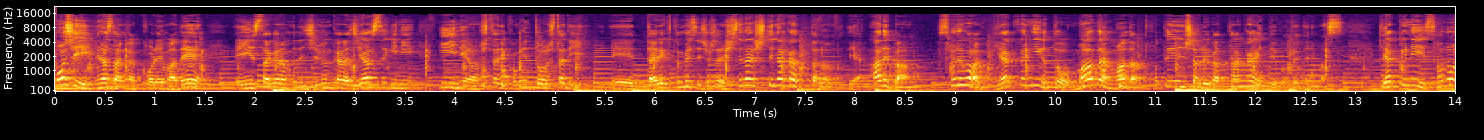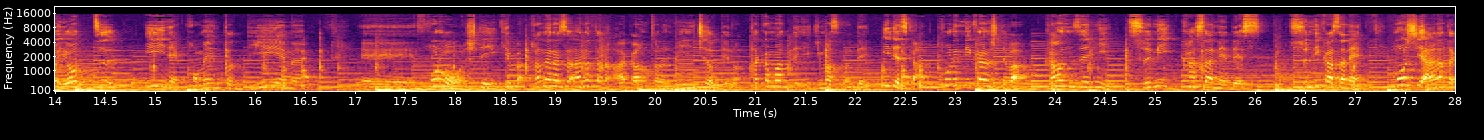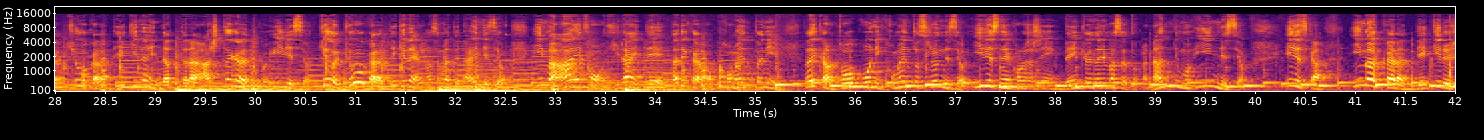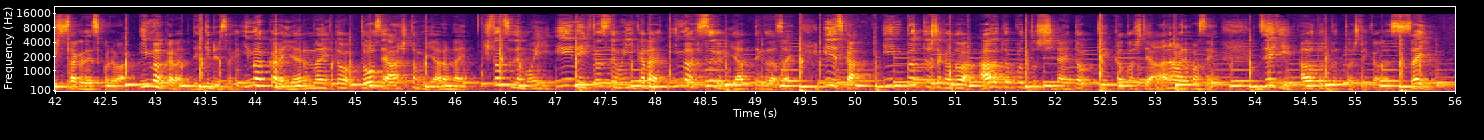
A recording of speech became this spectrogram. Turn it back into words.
もし皆さんがこれまでインスタグラムで自分から自発的にいいねをしたりコメントをしたり、えー、ダイレクトメッセージをしたりしてなしてなかったのであればそれは逆に言うとまだまだポテンシャルが高いということになります。逆にその4ついいねコメント DM えー、フォローしていけば必ずあなたのアカウントの認知度っていうのは高まっていきますのでいいですか？これに関しては完全に積み重ねです。積み重ね。もしあなたが今日からできないんだったら明日からでもいいですよ。けど今日からできないはずなんてないんですよ。今 iPhone を開いて誰かのコメントに誰かの投稿にコメントするんですよ。いいですねこの写真。勉強になります。とか何でもいいんですよ。いいですか？今からできる施策ですこれは。今からできる施策。今からやらないとどうせ明日もやらない。一つでもいい。いいね一つでもいいから今すぐやってください。いいですか？インプットしたことはアウトプットしないと結果として現れません。ぜひアウトプットしてください。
